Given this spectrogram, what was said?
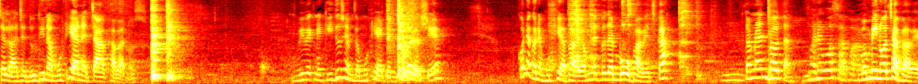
ચલો આજે દૂધીના મુઠિયાને ચા ખાવાનું છે. વિવેકને કીધું છે એમ તો મુઠિયા એટલે ખબર હશે. કોને કોને મુઠિયા ભાવે? અમને બધાને બહુ ભાવે છે કા? તમને જ ભાવતા મને ઓછા ભાવે. મમ્મીને ઓછા ભાવે.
